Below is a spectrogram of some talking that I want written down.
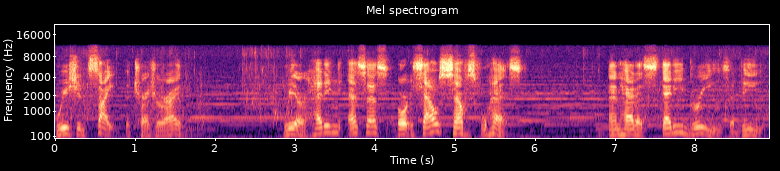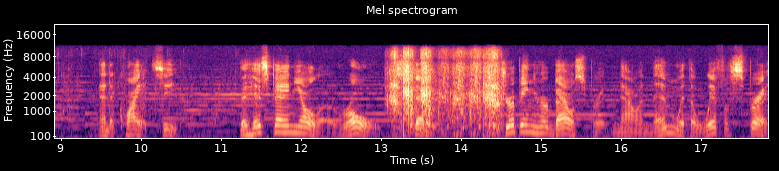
we should sight the treasure island. We are heading SS or south southwest and had a steady breeze abeam and a quiet sea. The Hispaniola rolled steadily, dripping her bowsprit now and then with a whiff of spray.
